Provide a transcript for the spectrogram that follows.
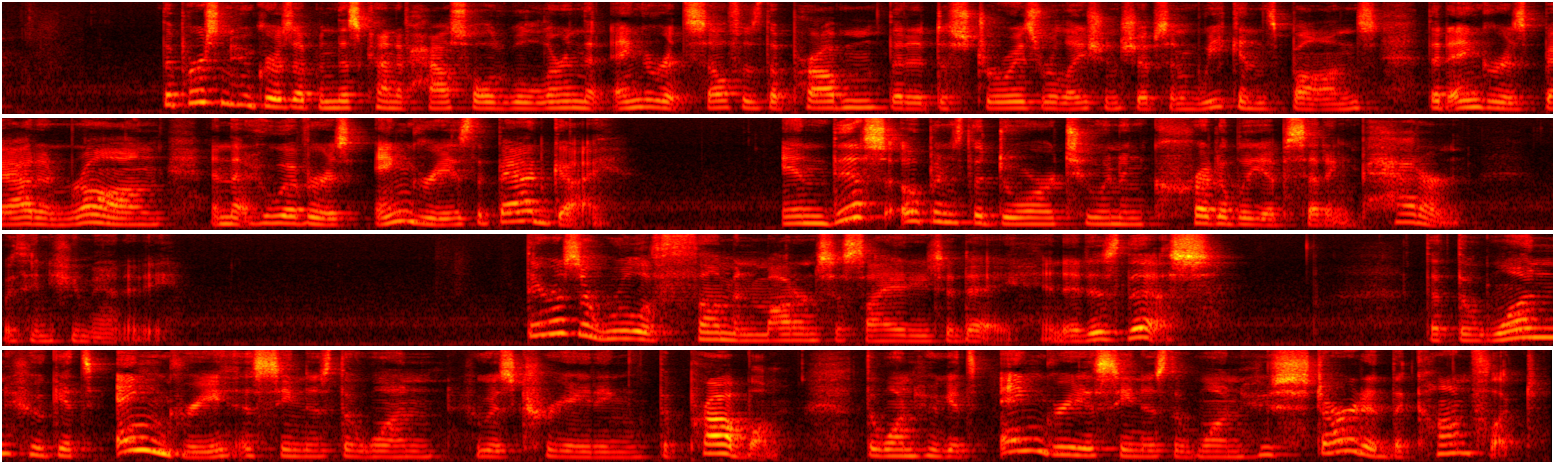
The person who grows up in this kind of household will learn that anger itself is the problem, that it destroys relationships and weakens bonds, that anger is bad and wrong, and that whoever is angry is the bad guy. And this opens the door to an incredibly upsetting pattern within humanity. There is a rule of thumb in modern society today, and it is this that the one who gets angry is seen as the one who is creating the problem. The one who gets angry is seen as the one who started the conflict.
